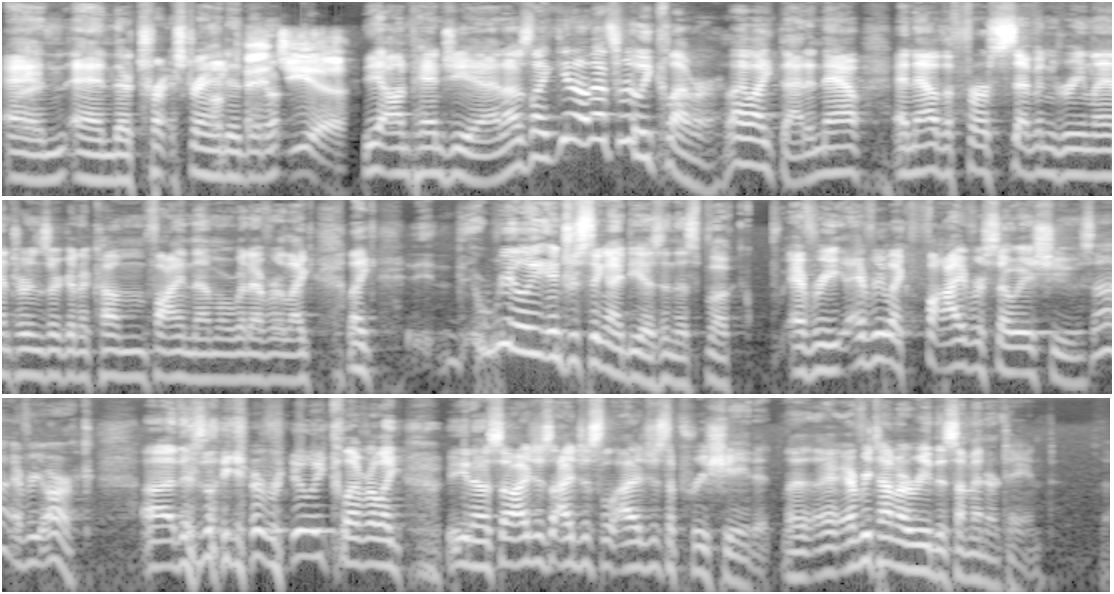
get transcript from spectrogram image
And and they're tra- stranded. Don't- Pangea. yeah, on Pangea, and I was like, you know, that's really clever. I like that. And now, and now the first seven Green Lanterns are gonna come find them or whatever. Like, like really interesting ideas in this book. Every every like five or so issues, uh, every arc, uh, there's like a really clever like you know. So I just I just I just appreciate it. Uh, every time I read this, I'm entertained. So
